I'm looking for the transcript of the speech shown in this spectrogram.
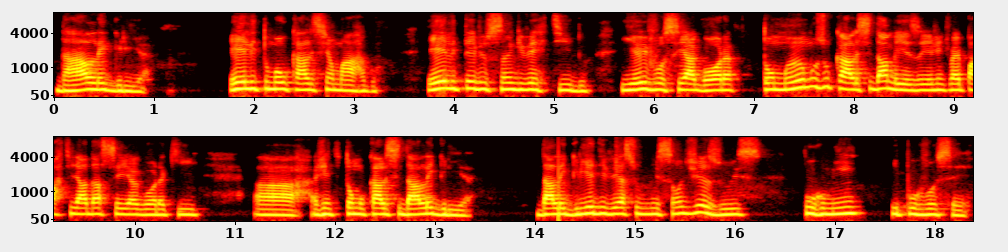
da alegria. Ele tomou o cálice amargo. Ele teve o sangue vertido. E eu e você agora tomamos o cálice da mesa e a gente vai partilhar da ceia agora aqui. Ah, a gente toma o cálice da alegria. Da alegria de ver a submissão de Jesus por mim e por você.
